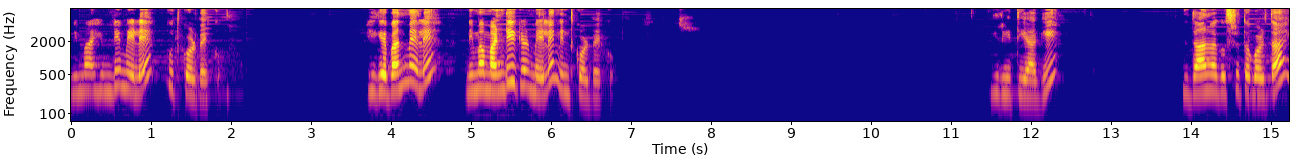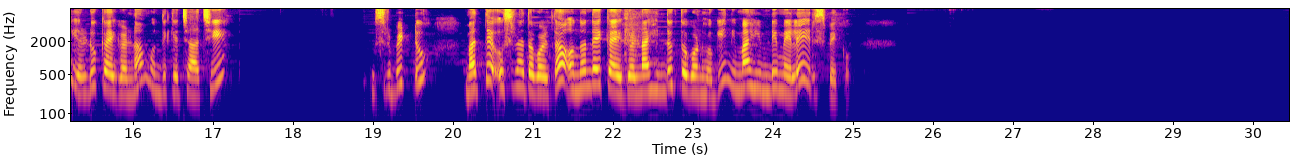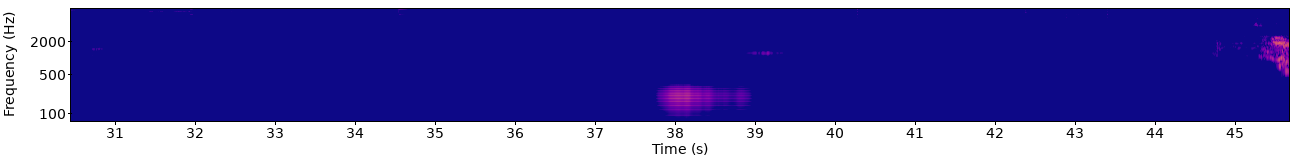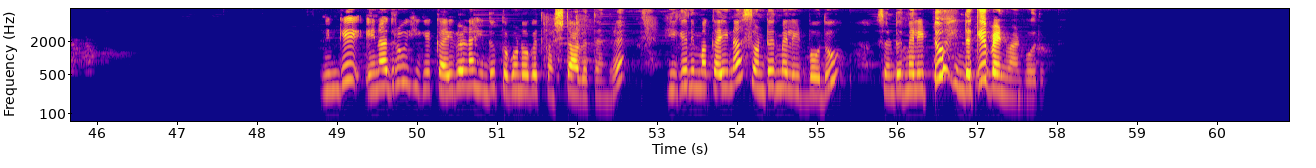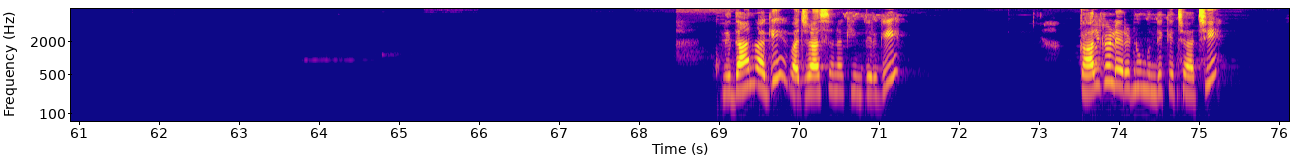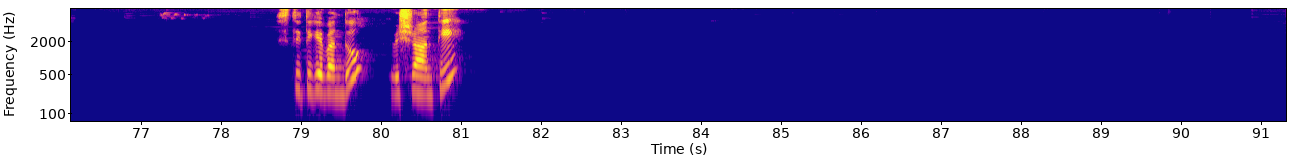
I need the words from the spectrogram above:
ನಿಮ್ಮ ಹಿಂಡಿ ಮೇಲೆ ಕೂತ್ಕೊಳ್ಬೇಕು. ಹೀಗೆ ಬಂದ ಮೇಲೆ ನಿಮ್ಮ ಮಂಡಿಗಳ ಮೇಲೆ ನಿಂತ್ಕೊಳ್ಬೇಕು. ಈ ರೀತಿಯಾಗಿ ನಿಧಾನವಾಗಿ ಉಸಿರು ತಗೊಳ್ತಾ ಎರಡೂ ಕೈಗಳನ್ನ ಮುಂದಕ್ಕೆ ಚಾಚಿ ಉಸಿರು ಬಿಟ್ಟು ಮತ್ತೆ ಉಸಿರನ್ನ ತಗೊಳ್ತಾ ಒಂದೊಂದೇ ಕೈಗಳನ್ನ ಹಿಂದಕ್ಕೆ ತಗೊಂಡು ಹೋಗಿ ನಿಮ್ಮ ಹಿಂಡಿ ಮೇಲೆ ಇರಿಸ್ಬೇಕು. ನಿಮಗೆ ಏನಾದರೂ ಹೀಗೆ ಕೈಗಳನ್ನ ಹಿಂದಕ್ಕೆ ತೊಗೊಂಡು ಹೋಗೋದು ಕಷ್ಟ ಆಗುತ್ತೆ ಅಂದರೆ ಹೀಗೆ ನಿಮ್ಮ ಕೈನ ಸೊಂಟದ ಮೇಲೆ ಇಡ್ಬೋದು. ಸೊಂಟದ ಮೇಲೆ ಇಟ್ಟು ಹಿಂದಕ್ಕೆ ಬೆಂಡ್ ಮಾಡ್ಬೋದು. ನಿಧಾನವಾಗಿ ವಜ್ರಾಸನಕ್ಕೆ ಹಿಂದಿರುಗಿ. ಕಾಲ್ಗಳೆರಡನ್ನೂ ಮುಂದಕ್ಕೆ ಚಾಚಿ. ಸ್ಥಿತಿಗೆ ಬಂದು ವಿಶ್ರಾಂತಿ.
